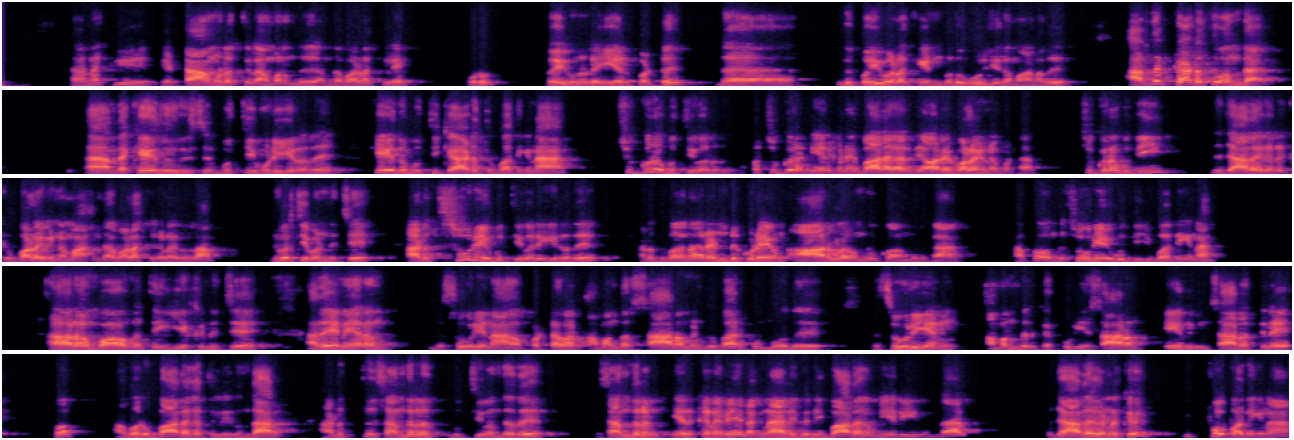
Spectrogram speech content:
தனக்கு எட்டாம் இடத்தில் அமர்ந்து அந்த வழக்கிலே ஒரு தொய்வு நிலை ஏற்பட்டு இந்த இது பொய் வழக்கு என்பது ஊர்ஜிதமானது. அதற்கு அடுத்து வந்த அந்த கேது புத்தி முடிகிறது. கேது புத்திக்கு அடுத்து பார்த்தீங்கன்னா சுக்கர புத்தி வருது. அப்போ சுக்கரன் ஏற்கனவே பாரகாரதி அவரே பலவீனப்பட்டார். சுக்கர புத்தி இந்த ஜாதகருக்கு பலவீனமா அந்த வழக்குகள் எல்லாம் நிவர்த்தி பண்ணுச்சு. அடுத்து சூரிய புத்தி வருகிறது. அடுத்து பார்த்தீங்கன்னா ரெண்டு கூடையும் ஆறுல வந்து உட்கார்ந்துருக்கான். அப்போ அந்த சூரிய புத்திக்கு பார்த்தீங்கன்னா ஆறாம் பாவகத்தை இயக்குனுச்சு. அதே நேரம் இந்த சூரியன் ஆகப்பட்டவர் அமர்ந்த சாரம் என்று பார்க்கும்போது இந்த சூரியன் அமர்ந்திருக்கக்கூடிய சாரம் கேதுவின் சாரத்திலே. இப்போ அவரும் பாதகத்தில் இருந்தார். அடுத்து சந்திர புத்தி வந்தது. சந்திரன் ஏற்கனவே லக்னாதிபதி பாதகம் ஏறி இருந்தார். ஜாதகனுக்கு இப்போ பாத்தீங்கன்னா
